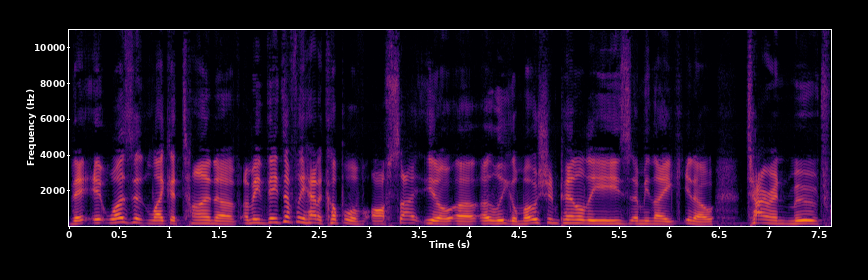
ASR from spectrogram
They, it wasn't like a ton of. I mean, they definitely had a couple of offside, you know, uh, illegal motion penalties. I mean, like you know, Tyron moved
